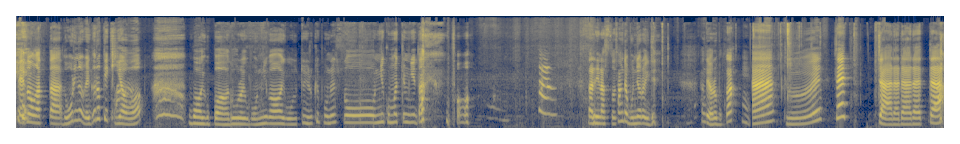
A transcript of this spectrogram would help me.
배송 왔다. 노을이는 왜 그렇게 귀여워? 와 이거 봐, 노을아 이거 봐. 언니가 이거 또 이렇게 보냈어. 언니 고맙습니다. 더. 난리 났어. 상자 못 열어 이제. 상자 열어볼까? 하나, 둘, 셋. 짜라라라따. 야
